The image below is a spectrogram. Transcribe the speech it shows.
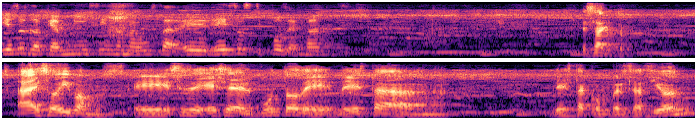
Y eso es lo que a mí sí no me gusta, eh, esos tipos de fans. Exacto. A eso íbamos. Eh, ese, ese era el punto de, de esta de esta conversación.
